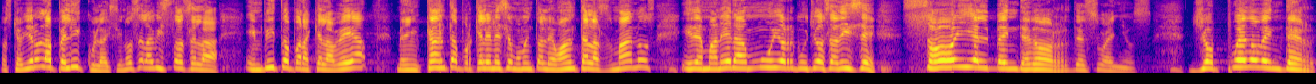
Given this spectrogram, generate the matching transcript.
Los que vieron la película, y si no se la ha visto, se la invito para que la vea. Me encanta porque él en ese momento levanta las manos y de manera muy orgullosa dice, soy el vendedor de sueños. Yo puedo vender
